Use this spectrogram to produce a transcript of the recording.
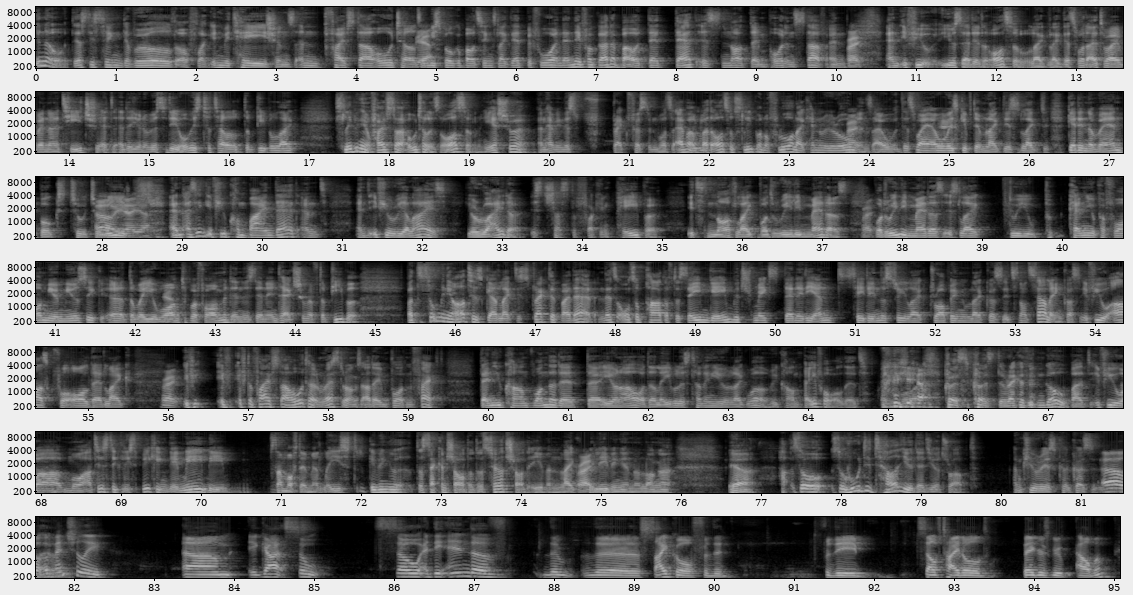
you know, there's this thing, the world of like invitations and five star hotels. Yeah. And we spoke about things like that before. And then they forgot about that. That is not the important stuff. And, right. and if you, you said it also, like, like that's what I try when I teach at, at a university, always to tell the people like, sleeping in a five star hotel is awesome. Yeah, sure. And having this breakfast and whatever, mm -hmm. but also sleep on a floor like Henry Rollins. Right. I, that's why I always give them like this, like get in the van books to, to oh, read. Yeah, yeah. And I think if you combine that and, and if you realize your writer is just a fucking paper, it's not like what really matters. Right. What really matters is like, do you can you perform your music uh, the way you want to perform it and is there an interaction with the people but so many artists get like distracted by that. And that's also part of the same game, which makes then at the end, say the industry like dropping, like, cause it's not selling. Cause if you ask for all that, like, right. if, if, if the five star hotel and restaurants are the important fact, then you can't wonder that the A&R or the label is telling you like, well, we can't pay for all that anymore because yeah. because the record didn't go. But if you are more artistically speaking, they may be some of them at least giving you the second shot or the third shot even like right. believing in a longer yeah. So so who did tell you that you're dropped? I'm curious because oh uh, eventually um it got so so at the end of the the cycle for the for the self-titled beggars group album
